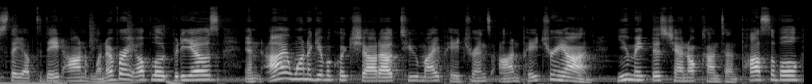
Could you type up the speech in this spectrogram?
stay up to date on whenever I upload videos, and I want to give a quick shout out out to my patrons on Patreon. You make this channel content possible.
